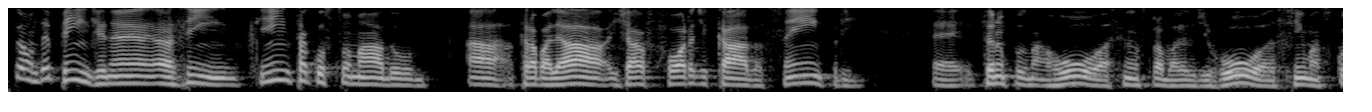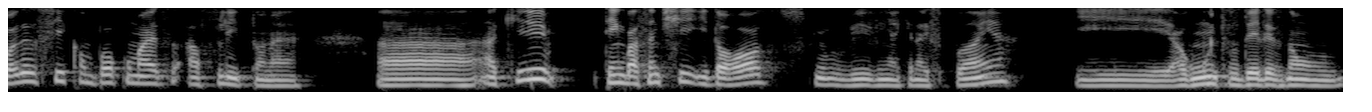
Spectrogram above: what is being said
Então, depende, né? Assim, quem tá acostumado a trabalhar já fora de casa sempre, é, na rua, assim, os trabalhos de rua, assim, umas coisas fica um pouco mais aflito, né? Ah, aqui tem bastante idosos que vivem aqui na Espanha e alguns deles não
